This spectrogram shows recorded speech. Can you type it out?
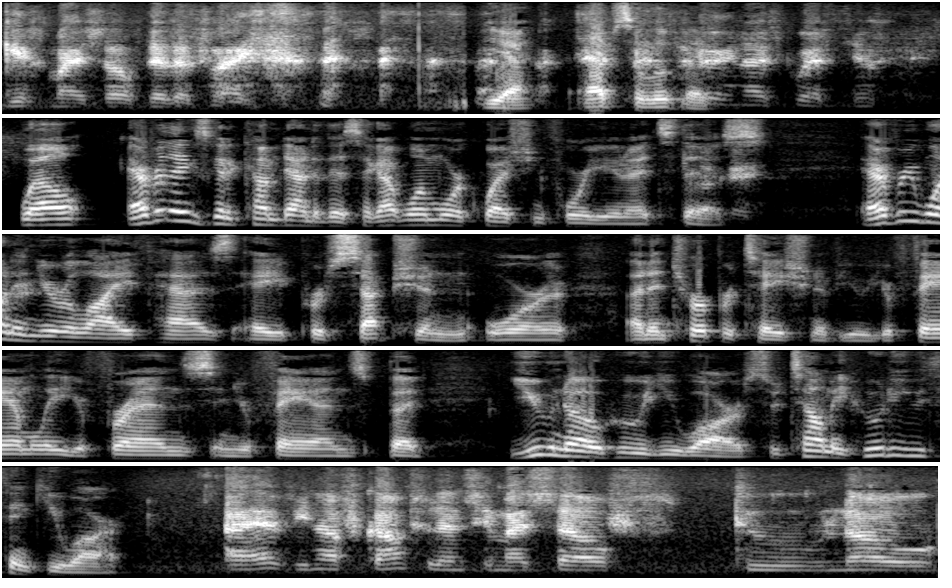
give myself that advice. yeah, absolutely. very nice question. Well, everything's going to come down to this. I got one more question for you, and it's this. Okay. Everyone in your life has a perception or an interpretation of you, your family, your friends, and your fans, but you know who you are. So tell me, who do you think you are? I have enough confidence in myself to know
